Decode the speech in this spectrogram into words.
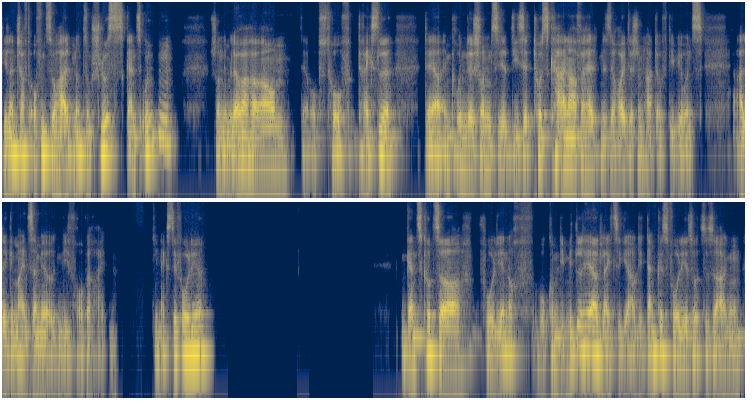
die Landschaft offen zu halten. Und zum Schluss ganz unten, schon im Lörracher Raum, der Obsthof Drechsel, der im Grunde schon diese Toskana-Verhältnisse heute schon hat, auf die wir uns alle gemeinsam ja irgendwie vorbereiten. Die nächste Folie. Ein ganz kurzer Folie noch, wo kommen die Mittel her? Gleichzeitig auch die Dankesfolie sozusagen.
